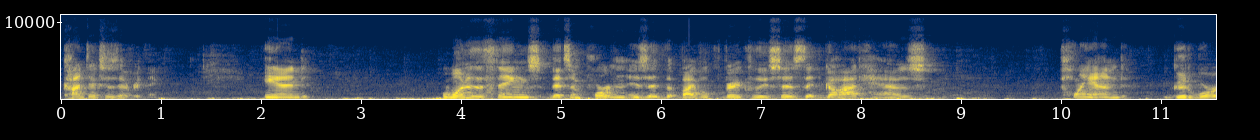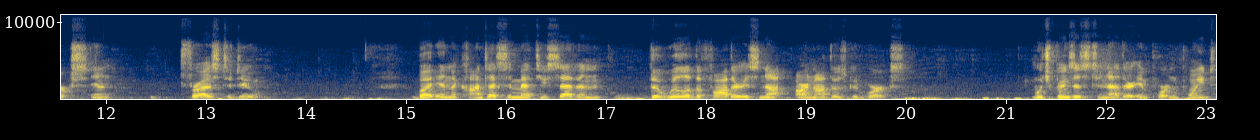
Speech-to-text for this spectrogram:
context is everything. And one of the things that's important is that the Bible very clearly says that God has planned good works and for us to do. But in the context of Matthew 7, the will of the Father is not are not those good works. Which brings us to another important point.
